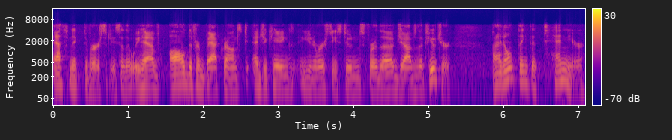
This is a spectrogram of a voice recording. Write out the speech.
ethnic diversity, so that we have all different backgrounds to educating university students for the jobs of the future. But I don't think that tenure,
